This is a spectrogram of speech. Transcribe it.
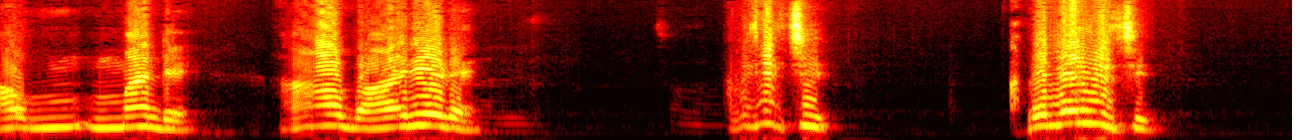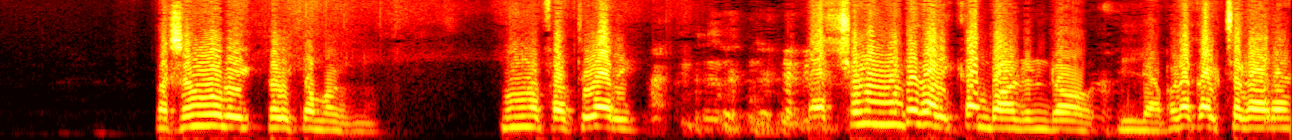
ആ ഉമ്മാന്റെ ആ ഭാര്യയുടെ. അപ്പൊ ചിരിച്ച് വിളിച്ച്. ഭക്ഷണം കൂടി കളിക്കാൻ പാടുന്നു നിങ്ങൾ പത്ത് കറി ഭക്ഷണം കൊണ്ട് കളിക്കാൻ പാടുണ്ടോ? ഇല്ല. അവിടെ കളിച്ചതാരാ?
